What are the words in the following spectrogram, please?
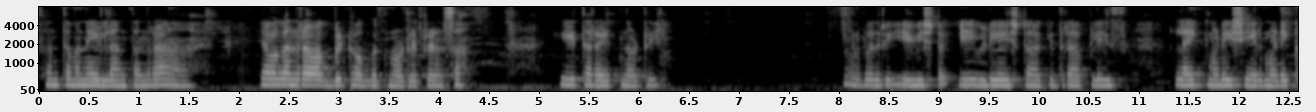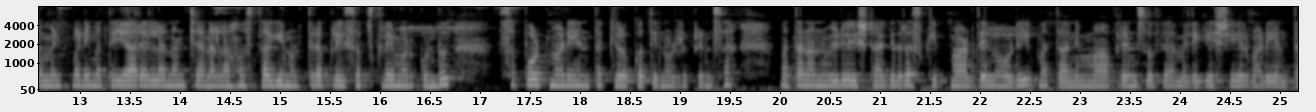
ಸ್ವಂತ ಮನೆ ಇಲ್ಲ ಅಂತಂದ್ರೆ ಯಾವಾಗಂದ್ರೆ ಅವಾಗ ಬಿಟ್ಟು ಹೋಗ್ಬೇಕು ನೋಡ್ರಿ ಫ್ರೆಂಡ್ಸ ಈ ಥರ ಐತೆ ನೋಡ್ರಿ. ನೋಡ್ಬೋದು ರೀ ಇವಿಷ್ಟ, ಈ ವಿಡಿಯೋ ಇಷ್ಟ ಆಗಿದ್ರೆ ಪ್ಲೀಸ್ ಲೈಕ್ ಮಾಡಿ ಶೇರ್ ಮಾಡಿ ಕಮೆಂಟ್ ಮಾಡಿ, ಮತ್ತು ಯಾರೆಲ್ಲ ನನ್ನ ಚಾನಲ್ನ ಹೊಸದಾಗಿ ನೋಡ್ತೀರಾ ಪ್ಲೀಸ್ ಸಬ್ಸ್ಕ್ರೈಬ್ ಮಾಡಿಕೊಂಡು ಸಪೋರ್ಟ್ ಮಾಡಿ ಅಂತ ಕೇಳ್ಕೊತೀನಿ ನೋಡಿರಿ ಫ್ರೆಂಡ್ಸ ಮತ್ತು ನನ್ನ ವಿಡಿಯೋ ಇಷ್ಟ ಆಗಿದ್ರೆ ಸ್ಕಿಪ್ ಮಾಡಿದೆ ನೋಡಿ, ಮತ್ತು ನಿಮ್ಮ ಫ್ರೆಂಡ್ಸು ಫ್ಯಾಮಿಲಿಗೆ ಶೇರ್ ಮಾಡಿ ಅಂತ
